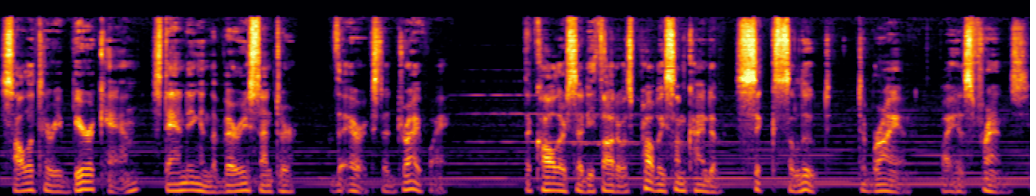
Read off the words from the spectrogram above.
solitary beer can standing in the very center of the Erickstad driveway. The caller said he thought it was probably some kind of sick salute to Brian by his friends.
